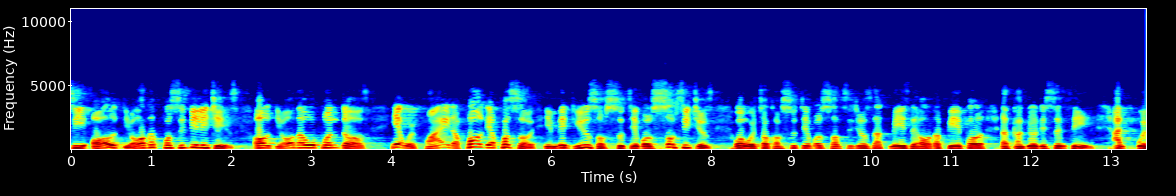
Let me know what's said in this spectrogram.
see all the other possibilities, all the other open doors. Here we find that Paul the Apostle, he made use of suitable substitutes. When we talk of suitable substitutes, that means there are other people that can do the same thing. And we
